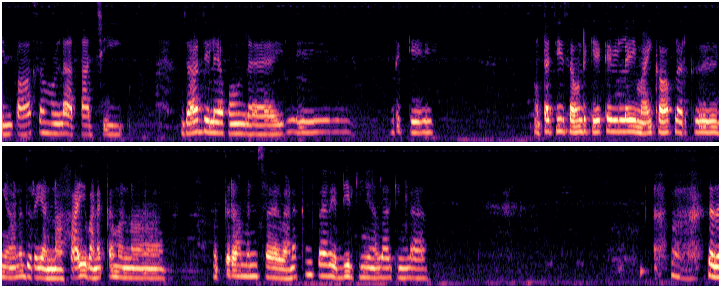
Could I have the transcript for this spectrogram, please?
என் பாசமுள்ள அத்தாச்சி. ஜார்ஜ் இல்லையா ஃபோனில் இல்லையே இருக்கே. தச்சி சவுண்டு கேட்கவில்லை. மைக் ஆஃப்ல இருக்கு. ஞானதுரை அண்ணா. ஹாய் வணக்கம் அண்ணா. முத்துராமன் சார் வணக்கம் சார் எப்படி இருக்கீங்க? நல்லா இருக்கீங்களா? சரி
